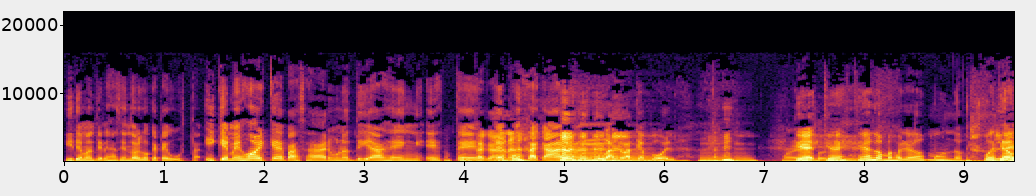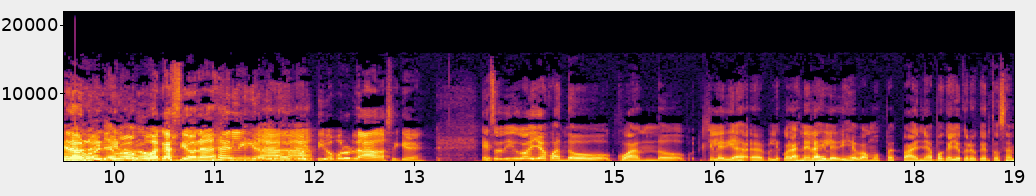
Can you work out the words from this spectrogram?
y te mantienes haciendo algo que te gusta. Y qué mejor que pasar unos días en este Punta Cana. en Punta Cana jugando basquetbol. Tienes, tienes, lo mejor de dos mundos. Pues Lo tienes lo, mejor lo- de lo- dos lo mundos. vacacional y lo deportivo por un lado, así que... Eso digo yo cuando, cuando que le di, a- hablé con las nenas y le dije, vamos para España, porque yo creo que entonces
